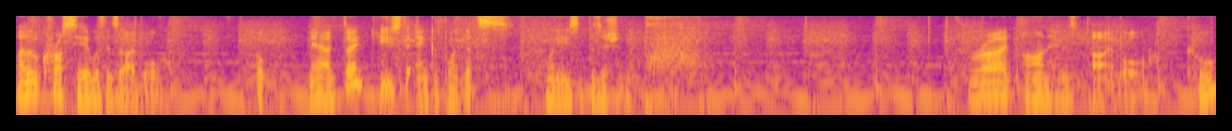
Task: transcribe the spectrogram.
my little cross here with his eyeball. Oh, now don't use the anchor point. That's I he's the position. Right on his eyeball. Cool.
